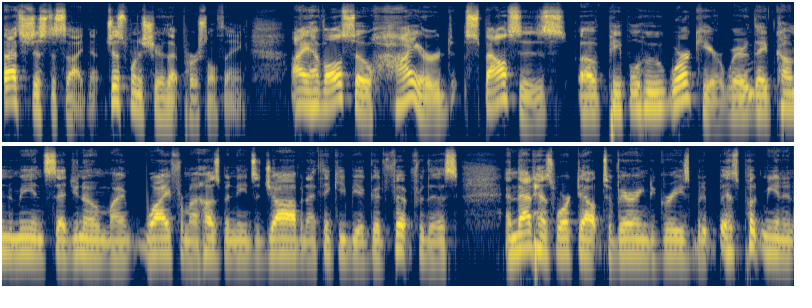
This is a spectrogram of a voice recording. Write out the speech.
That's just a side note. Just want to share that personal thing. I have also hired spouses of people who work here where mm-hmm. they've come to me and said, you know, my wife or my husband needs a job and I think he'd be a good fit for this. And that has worked out to varying degrees, but it has put me in an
